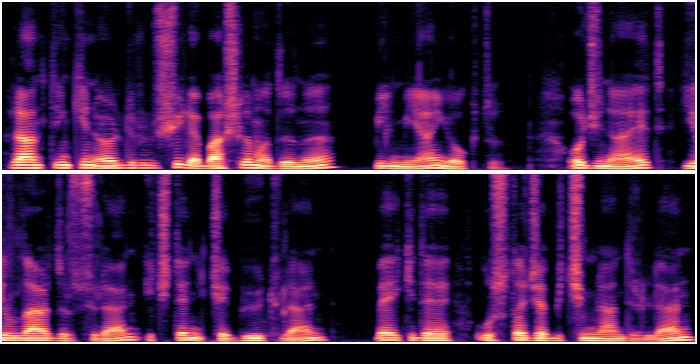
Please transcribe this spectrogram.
Hrant Dink'in öldürülüşüyle başlamadığını bilmeyen yoktu. O cinayet yıllardır süren, içten içe büyütülen, belki de ustaca biçimlendirilen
